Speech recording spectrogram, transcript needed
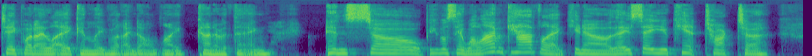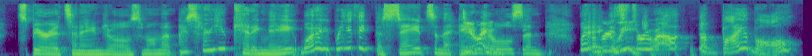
take what I like and leave what I don't like, kind of a thing. And so people say, well, I'm Catholic. You know, they say you can't talk to spirits and angels and all that. I said, are you kidding me? What do you, what do you think the saints and the Doing angels and what Every it's week. throughout the Bible,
